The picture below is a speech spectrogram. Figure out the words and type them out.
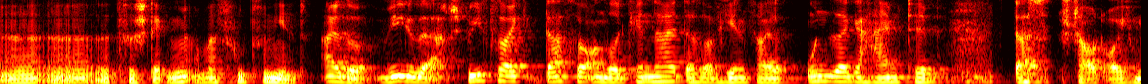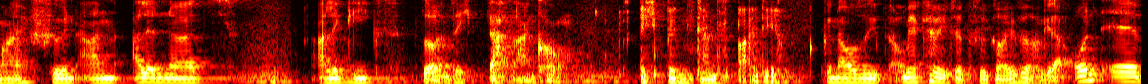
äh, äh, zu stecken, aber es funktioniert. Also, wie gesagt, Spielzeug, das war unsere Kindheit. Das ist auf jeden Fall unser Geheimtipp. Das schaut euch mal schön an. Alle Nerds, alle Geeks sollten sich das angucken. Ich bin ganz bei dir. Genau so sieht's aus. Mehr kann ich dazu gar nicht sagen. Genau. Und äh,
